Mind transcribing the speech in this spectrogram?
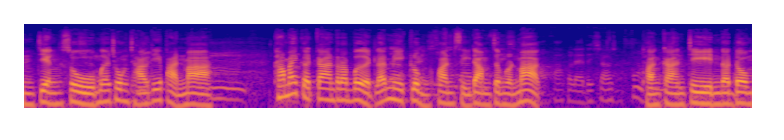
ลเจียงซูเมื่อช่วงเช้าที่ผ่านมาทำให้เกิดการระเบิดและมีกลุ่มควันสีดำจำนวนมาก ทางการจีนระดม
